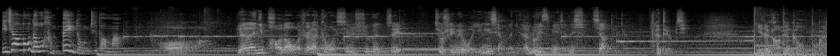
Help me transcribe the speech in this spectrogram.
你这样弄得我很被动，你知道吗？哦，原来你跑到我这儿来跟我兴师问罪，就是因为我影响了你在路易斯面前的形象，对不对？那对不起，你的考评跟我无关。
